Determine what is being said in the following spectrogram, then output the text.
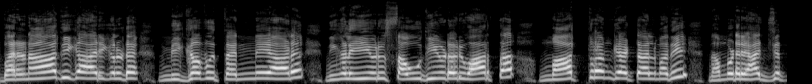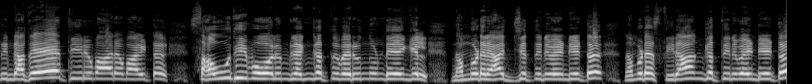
ഭരണാധികാരികളുടെ മികവ് തന്നെയാണ്. നിങ്ങൾ ഈ ഒരു സൗദിയുടെ ഒരു വാർത്ത മാത്രം കേട്ടാൽ മതി. നമ്മുടെ രാജ്യത്തിന്റെ അതേ തീരുമാനമായിട്ട് സൗദി പോലും രംഗത്ത് വരുന്നുണ്ട് എങ്കിൽ നമ്മുടെ രാജ്യത്തിന് വേണ്ടിയിട്ട് നമ്മുടെ സ്ഥിരാംഗത്തിന് വേണ്ടിയിട്ട്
